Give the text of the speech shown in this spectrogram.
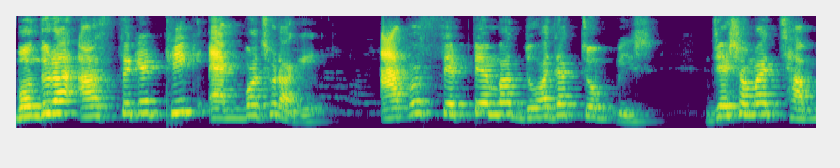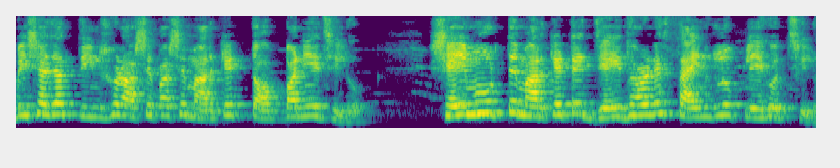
বন্ধুরা, আজ থেকে ঠিক এক বছর আগে, আগস্ট, সেপ্টেম্বর দু হাজার চব্বিশ, যে সময় ছাব্বিশ হাজার তিনশোর আশেপাশে মার্কেট টপ বানিয়েছিল, সেই মুহূর্তে মার্কেটে যেই ধরনের সাইনগুলো প্লে হচ্ছিল,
